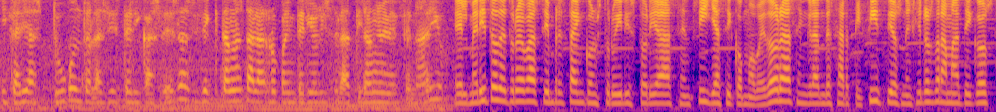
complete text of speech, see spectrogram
¿Y qué harías tú con todas las histéricas esas si se quitan hasta la ropa interior y se la tiran en el escenario? El mérito de Trueba siempre está en construir historias sencillas y conmovedoras, sin grandes artificios ni giros dramáticos,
